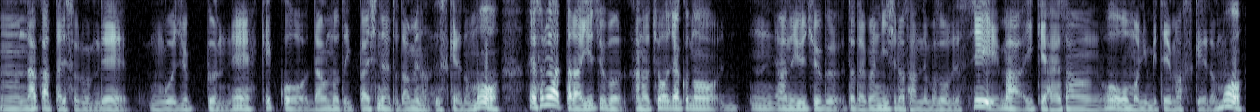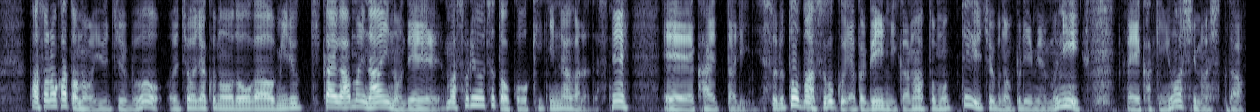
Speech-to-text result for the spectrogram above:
うん、なかったりするんで、50分ね、結構ダウンロードいっぱいしないとダメなんですけれども、それだったら YouTube、あの、長尺の、うん、あの YouTube、例えば西野さんでもそうですし、まあ、池早さんを主に見ていますけれども、まあ、その方の YouTube を、長尺の動画を見る機会があんまりないので、まあ、それをちょっとこう聞きながらですね、えー、帰ったりすると、まあ、すごくやっぱり便利かなと思って YouTube のプレミアムに、えー、課金をしました。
